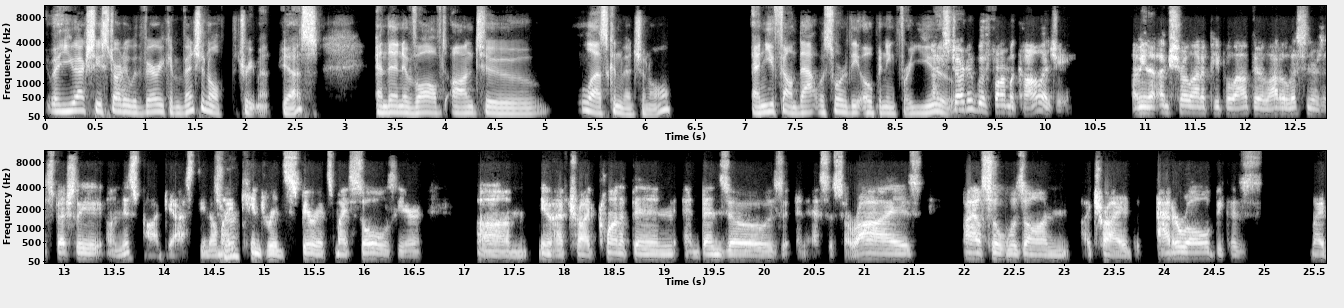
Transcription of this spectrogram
But you actually started with very conventional treatment, yes, and then evolved onto less conventional. And you found that was sort of the opening for you. I started with pharmacology. I mean, I'm sure a lot of people out there, a lot of listeners, especially on this podcast, you know, sure. my kindred spirits, my souls here, um, you know, have tried Klonopin and benzos and SSRIs. I also was on, I tried Adderall because my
